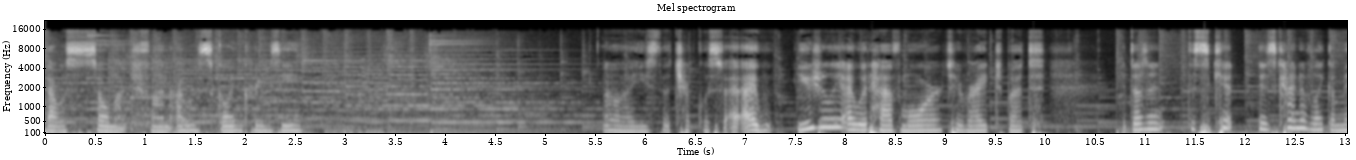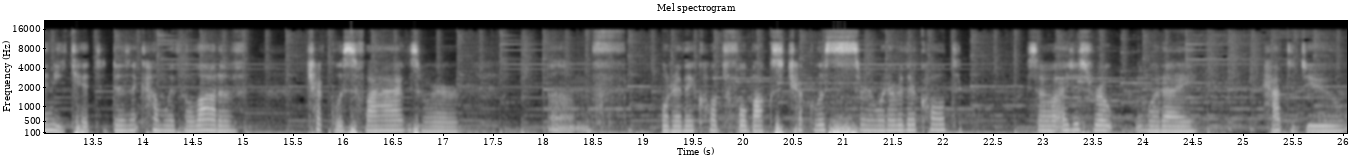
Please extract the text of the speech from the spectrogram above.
That was so much fun. I was going crazy. Oh, I used the checklist. I, I usually I would have more to write, but it doesn't. This kit is kind of like a mini kit. It doesn't come with a lot of checklist flags or um, what are they called? Full box checklists or whatever they're called. So I just wrote what I had to do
